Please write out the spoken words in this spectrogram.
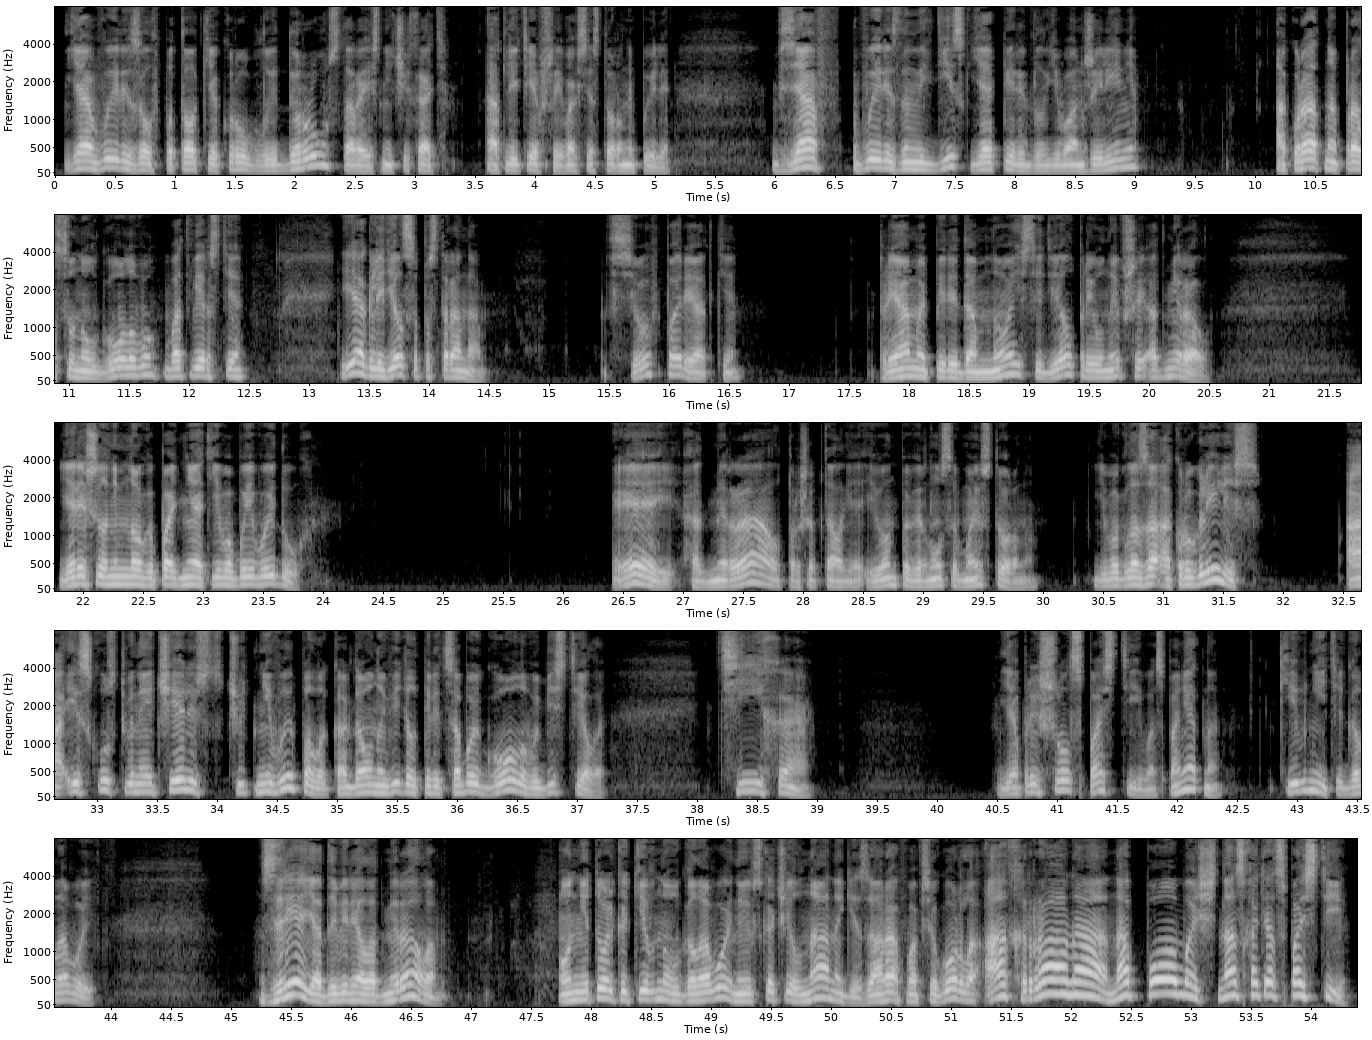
Я вырезал в потолке круглую дыру, стараясь не чихать, отлетевшей во все стороны пыли. Взяв вырезанный диск, я передал его Анжелине, аккуратно просунул голову в отверстие и огляделся по сторонам. Все в порядке. Прямо передо мной сидел приунывший адмирал. Я решил немного поднять его боевой дух. «Эй, адмирал!» — прошептал я, и он повернулся в мою сторону. Его глаза округлились, а искусственная челюсть чуть не выпала, когда он увидел перед собой голову без тела. «Тихо! Я пришел спасти вас, понятно? Кивните головой». Зря я доверял адмиралам. Он не только кивнул головой, но и вскочил на ноги, заорав во все горло «Охрана! На помощь! Нас хотят спасти!»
